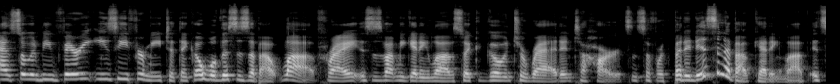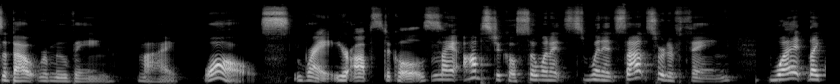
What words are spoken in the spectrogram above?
and so it would be very easy for me to think, oh, well, this is about love, right? This is about me getting love. So I could go into red, into hearts, and so forth. But it isn't about getting love. It's about removing my walls, right. Your obstacles. my obstacles. So when it's when it's that sort of thing, what like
